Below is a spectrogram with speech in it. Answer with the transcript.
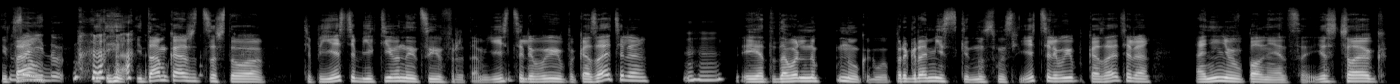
и, там, Завидую. и, и там кажется, что типа есть объективные цифры, там есть целевые показатели, И это довольно, ну, как бы программистски, ну, в смысле, есть целевые показатели, они не выполняются. Если человек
